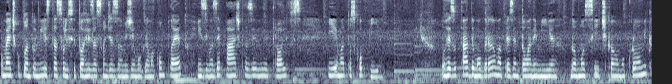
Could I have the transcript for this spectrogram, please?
O médico plantonista solicitou a realização de exames de hemograma completo, enzimas hepáticas, eletrólitos e hematoscopia. No resultado, o hemograma apresentou anemia normocítica homocrômica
